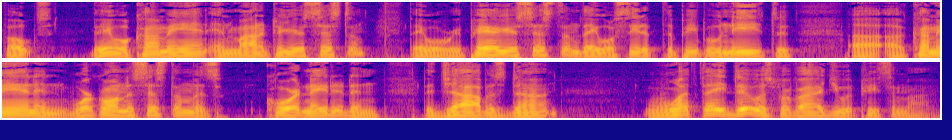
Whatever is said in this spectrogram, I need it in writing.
Folks, they will come in and monitor your system. They will repair your system. They will see that the people who need to uh, uh, come in and work on the system is coordinated and the job is done. What they do is provide you with peace of mind.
